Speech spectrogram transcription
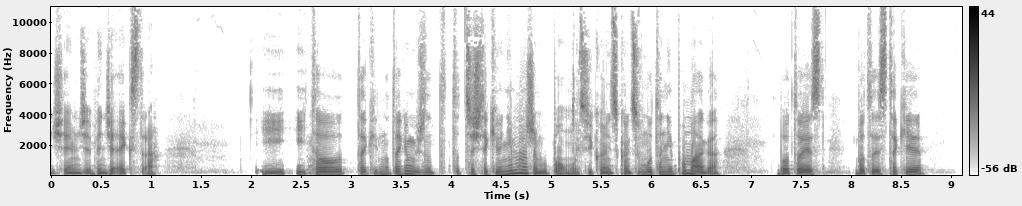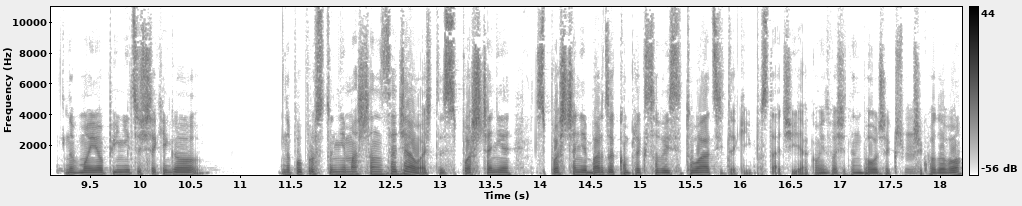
dzisiaj będzie, będzie ekstra. I, I to, tak, no tak jak mówisz, no to, to coś takiego nie może mu pomóc i koniec końców mu to nie pomaga, bo to jest, bo to jest takie, no w mojej opinii coś takiego, no po prostu nie ma szans zadziałać. To jest spłaszczenie, spłaszczenie bardzo kompleksowej sytuacji takiej postaci, jaką jest właśnie ten Bołczek Hmm. przykładowo,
